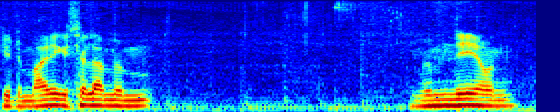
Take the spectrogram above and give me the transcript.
Geht um einige schneller mit dem, mit dem Neon.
